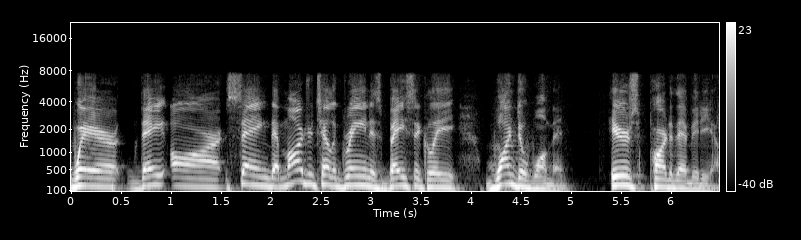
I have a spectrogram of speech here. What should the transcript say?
where they are saying that Marjorie Taylor Greene is basically Wonder Woman. Here's part of that video.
